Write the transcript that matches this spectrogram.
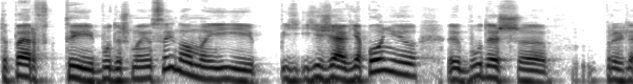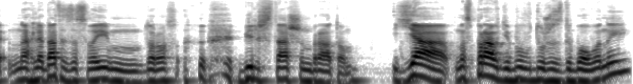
тепер ти будеш моїм сином і їжджай в Японію, будеш е, наглядати за своїм дорос... більш старшим братом. Я насправді був дуже здивований,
